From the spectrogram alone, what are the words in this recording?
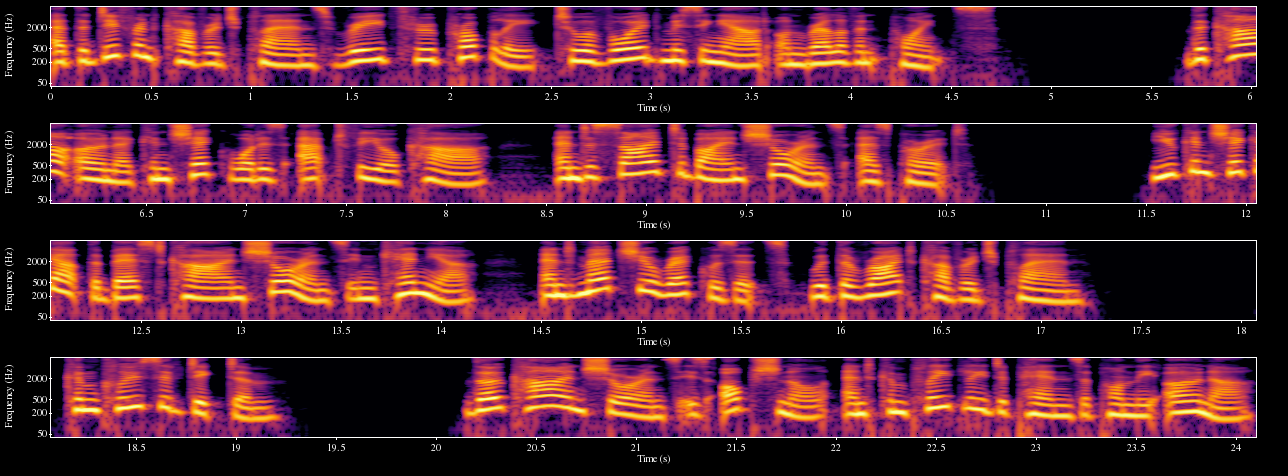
at the different coverage plans, read through properly to avoid missing out on relevant points. The car owner can check what is apt for your car and decide to buy insurance as per it. You can check out the best car insurance in Kenya and match your requisites with the right coverage plan. Conclusive dictum Though car insurance is optional and completely depends upon the owner,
